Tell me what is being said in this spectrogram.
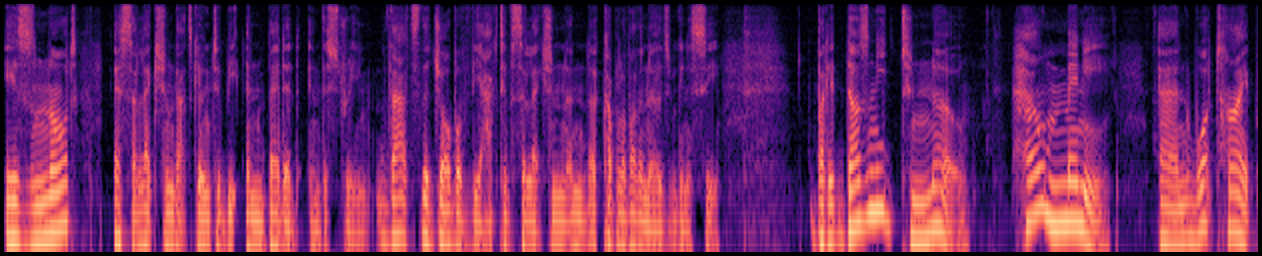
is not a selection that's going to be embedded in the stream. That's the job of the active selection and a couple of other nodes we're going to see. But it does need to know how many and what type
